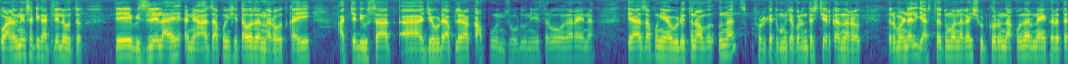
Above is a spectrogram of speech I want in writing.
वाढवण्यासाठी घातलेलं होतं. ते भिजलेलं आहे आणि आज आपण शेतावर जाणार आहोत. काही आजच्या दिवसात जेवढे आपल्याला कापून जोडून हे सर्व होणार आहे ना ते आज आपण या व्हिडिओतून आपणच थोडक्यात तुमच्यापर्यंत शेअर करणार आहोत. तर मंडळी जास्त तुम्हाला काही शूट करून दाखवणार नाही खरं तर.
